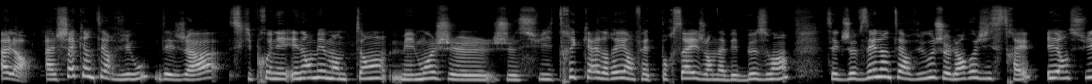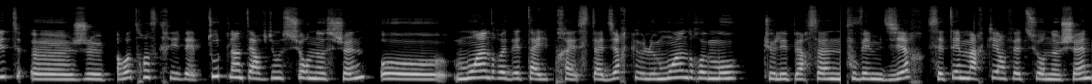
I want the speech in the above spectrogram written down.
Alors, à chaque interview, déjà, ce qui prenait énormément de temps, mais moi je, je suis très cadrée en fait pour ça et j'en avais besoin, c'est que je faisais l'interview, je l'enregistrais et ensuite euh, je retranscrivais toute l'interview sur Notion au moindre détail près, c'est-à-dire que le moindre mot que les personnes pouvaient me dire, c'était marqué en fait sur Notion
